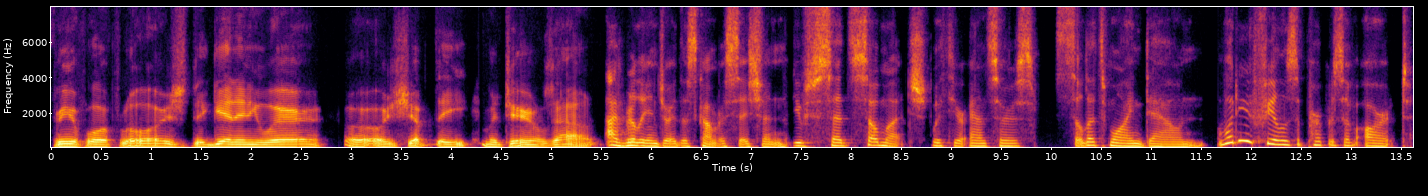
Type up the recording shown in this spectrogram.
three or four floors to get anywhere or, or, ship the materials out. I've really enjoyed this conversation. You've said so much with your answers. So let's wind down. What do you feel is the purpose of art?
